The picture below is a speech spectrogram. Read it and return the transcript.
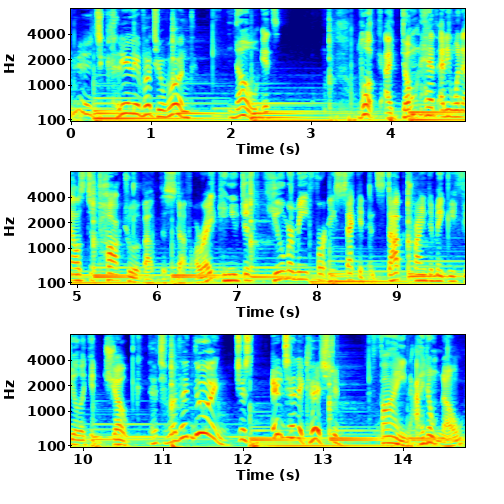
It's clearly what you want. No, it's. Look, I don't have anyone else to talk to about this stuff, all right? Can you just humor me for a second and stop trying to make me feel like a joke? That's what I'm doing. Just answer the question. Fine, I don't know.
